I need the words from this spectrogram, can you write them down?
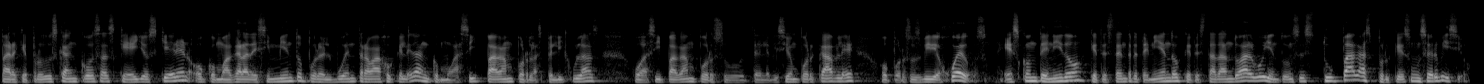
para que produzcan cosas que ellos quieren o como agradecimiento por el buen trabajo que le dan, como así pagan por las películas o así pagan por su televisión por cable o por sus videojuegos. Es contenido que te está entreteniendo, que te está dando algo y entonces tú pagas porque es un servicio.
